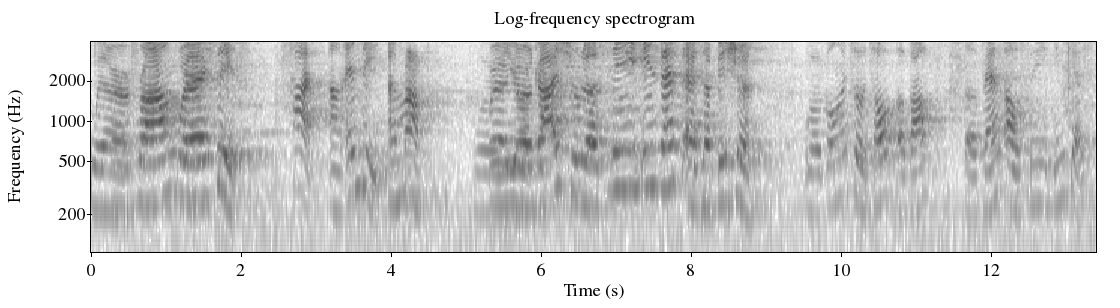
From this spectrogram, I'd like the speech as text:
We're from grade 6. Hi, I'm Andy. I'm Mark. We're your guides to the Singing Insects exhibition. We're going to talk about the band of singing insects,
